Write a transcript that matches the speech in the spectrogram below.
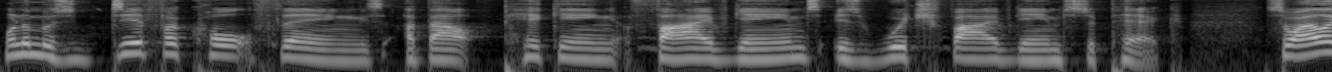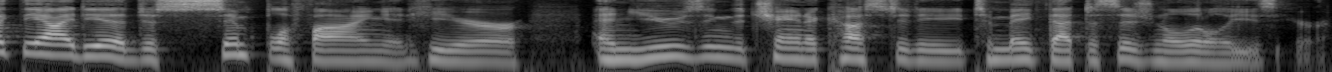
One of the most difficult things about picking five games is which five games to pick. So I like the idea of just simplifying it here and using the chain of custody to make that decision a little easier.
